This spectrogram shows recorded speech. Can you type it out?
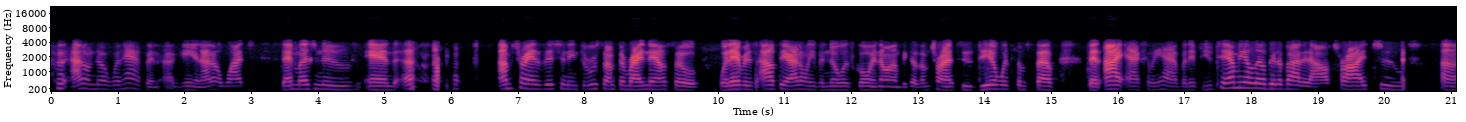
I don't know what happened. Again, I don't watch that much news, and uh, I'm transitioning through something right now. So whatever is out there, I don't even know what's going on because I'm trying to deal with some stuff that I actually have. But if you tell me a little bit about it, I'll try to uh,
